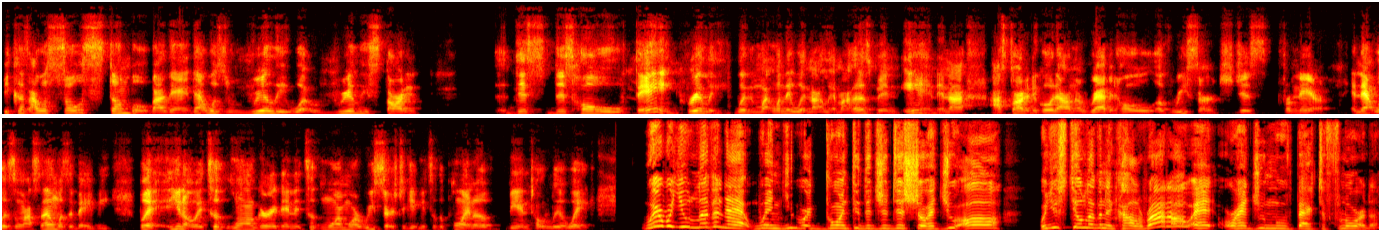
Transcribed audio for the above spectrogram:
because i was so stumbled by that. That was really what really started this this whole thing really when my, when they would not let my husband in. And i i started to go down a rabbit hole of research just from there. And that was when my son was a baby. But you know it took longer and it took more and more research to get me to the point of being totally awake. Where were you living at when you were going through the judicial? Had you all were you still living in Colorado or had you moved back to Florida?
